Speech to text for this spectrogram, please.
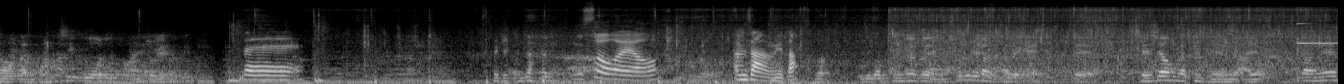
탈의실 물 샤워까지 다 하시고 저 안쪽에서 네. 되게 긴장하죠 무서워요. 감사합니다. 우리가 등급은 초급이랑 다르게 네, 재시험 같은 개념이 아예 없어요. 시간은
